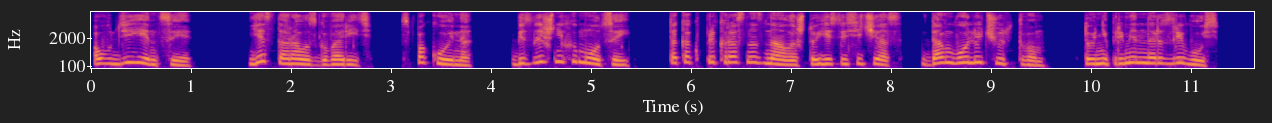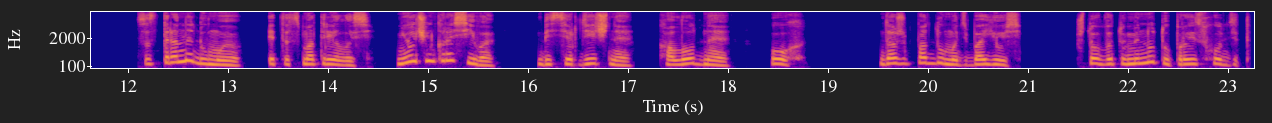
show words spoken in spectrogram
аудиенции. Я старалась говорить спокойно, без лишних эмоций, так как прекрасно знала, что если сейчас дам волю чувствам, то непременно разревусь. Со стороны, думаю, это смотрелось не очень красиво, бессердечное, холодное. Ох, даже подумать боюсь, что в эту минуту происходит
